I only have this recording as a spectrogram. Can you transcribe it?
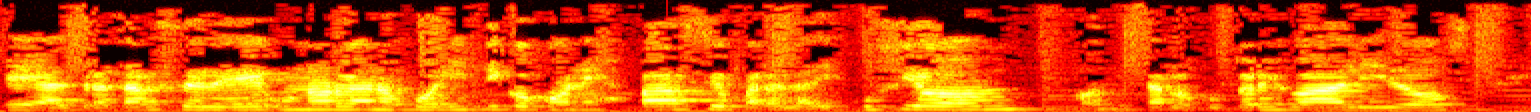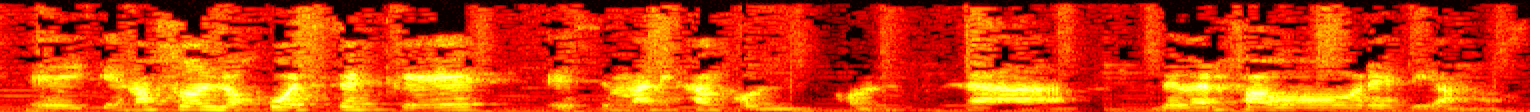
eh, al tratarse de un órgano político con espacio para la discusión, con interlocutores válidos, eh, que no son los jueces que eh, se manejan con, con la deber favores, digamos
